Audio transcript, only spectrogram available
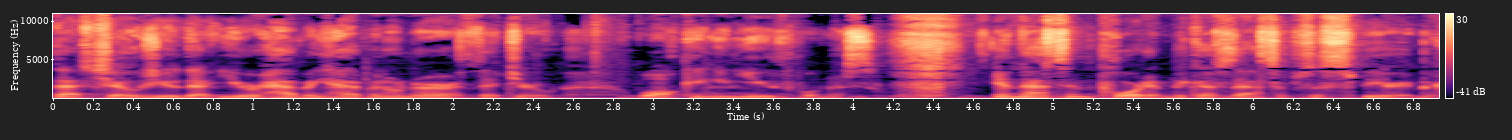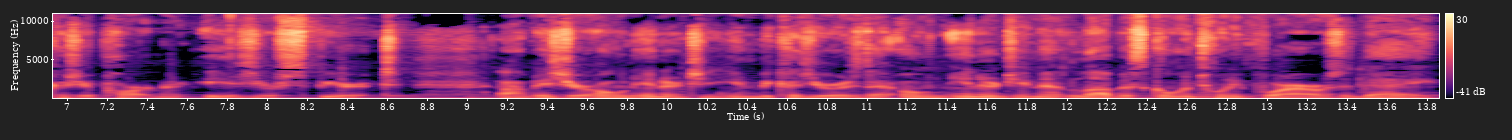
That shows you that you're having heaven on earth, that you're walking in youthfulness. And that's important because that's the spirit, because your partner is your spirit, um, is your own energy. And because you're that own energy and that love is going 24 hours a day,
